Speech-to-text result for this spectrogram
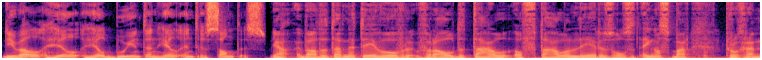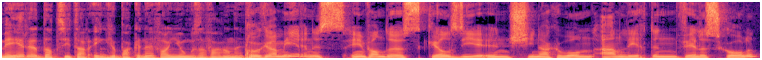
die wel heel, heel boeiend en heel interessant is. Ja, we hadden het daar net even over vooral de taal of talen leren, zoals het Engels, maar programmeren, dat zit daar ingebakken hè, van jongs af aan. Hè? Programmeren is een van de skills die je in China gewoon aanleert in vele scholen.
